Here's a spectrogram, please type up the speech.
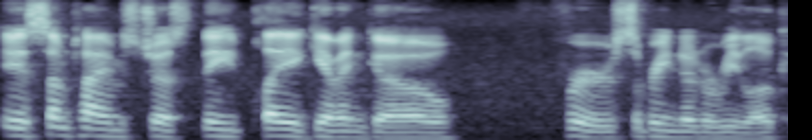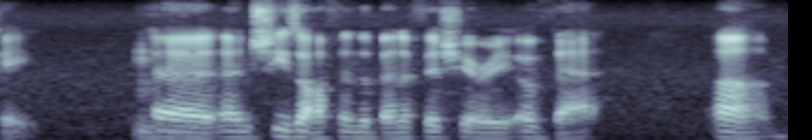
is sometimes just they play a give and go for Sabrina to relocate, Mhm. uh, and she's often the beneficiary of that. Um,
